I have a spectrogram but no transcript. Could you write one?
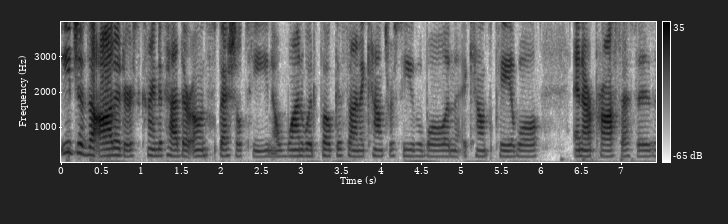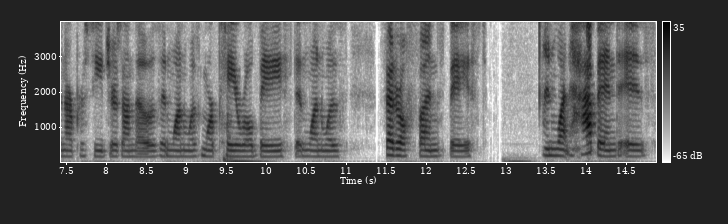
each of the auditors kind of had their own specialty. You know, one would focus on accounts receivable and accounts payable and our processes and our procedures on those, and one was more payroll based, and one was federal funds based. And what happened is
